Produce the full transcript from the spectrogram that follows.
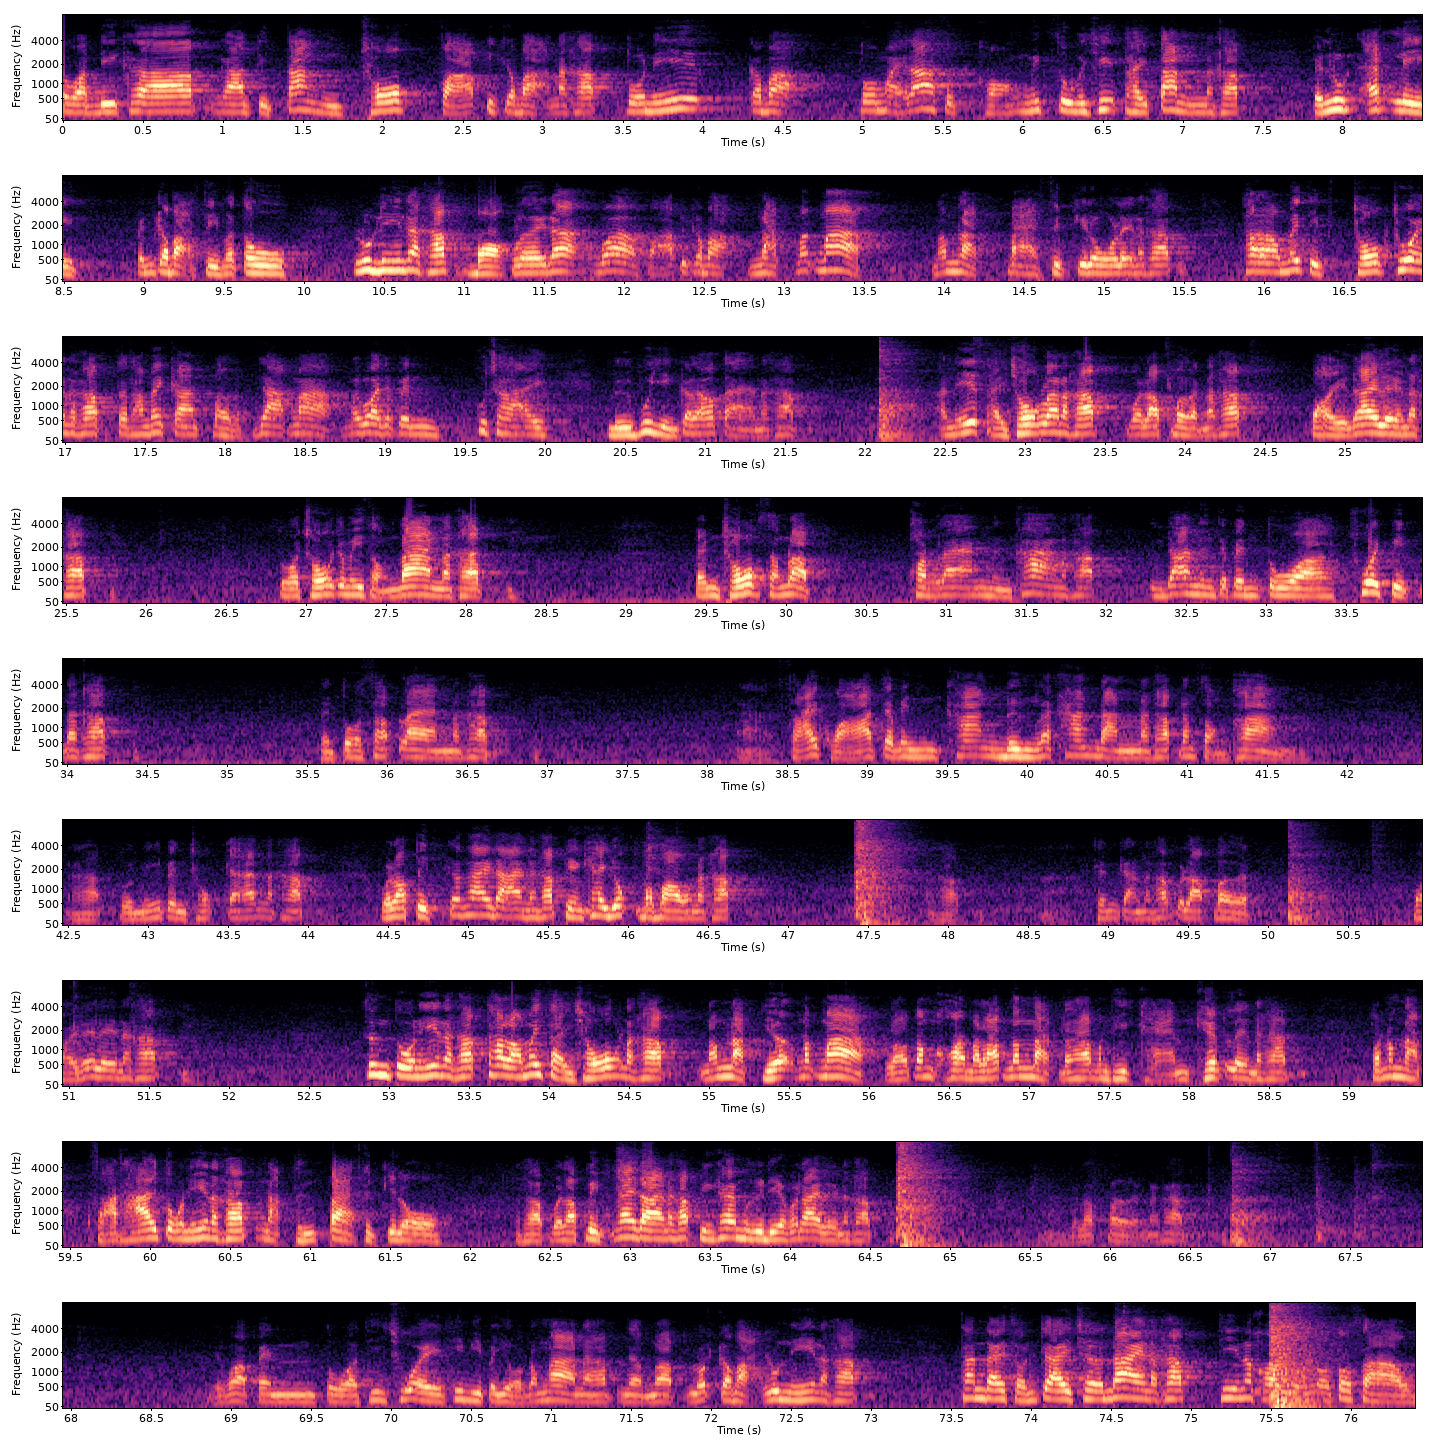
สวัสดีครับ งานติดตั้งโชคฝาปิดกระบะนะครับ ตัวนี้กระบะตัวใหม่ล่าสุดของ Mitsubishi Titan นะครับ เป็นรุ่น a t l e t เป็นกระบะ 4 ประตู รุ่นนี้นะครับบอกเลยนะว่าฝาปิดกระบะหนักมากๆ น้ำหนัก 80 กิโลเลยนะครับ ถ้าเราไม่ติดโชคช่วยนะครับ จะทำให้การเปิดยากมาก ไม่ว่าจะเป็นผู้ชายหรือผู้หญิงก็แล้วแต่นะครับ อันนี้ใส่โชคแล้วนะครับ เวลาเปิดนะครับ ปล่อยได้เลยนะครับ ตัวโชคจะมีสองด้านนะครับ เป็นโชคสำหรับผ่อนแรงหนึ่งข้างนะครับ อีกด้านหนึ่งจะเป็นตัวช่วยปิดนะครับ เป็นตัวซับแรงนะครับซ้ายขวาจะเป็นข้างดึงและข้างดันนะครับ ทั้งสองข้างนะครับ ตัวนี้เป็นโชคแก๊สนะครับ เวลาปิดก็ง่ายได้นะครับ เพียงแค่ยกเบาๆนะครับนะครับ เช่นกันนะครับ เวลาเปิดปล่อยได้เลยนะครับ ซึ่งตัวนี้นะครับ ถ้าเราไม่ใส่โชคนะครับ น้ำหนักเยอะมากๆ เราต้องคอยมารับน้ำหนักนะครับ บางทีแขนเคล็ดเลยนะครับ ราะน้ำหนักฝาท้ายตัวนี้นะครับหนักถึง 80 กิโลนะครับเวลาปิดง่ายได้นะครับเพียงแค่มือเดียวก็ได้เลยนะครับ เวลาเปิดนะครับเรียกว่าเป็นตัวที่ช่วยที่มีประโยชน์มากๆนะครับสำหรับรถกระบะรุ่นนี้นะครับ ท่านใดสนใจเชิญได้นะครับ ที่นครหลวงออโต้ซาวน์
